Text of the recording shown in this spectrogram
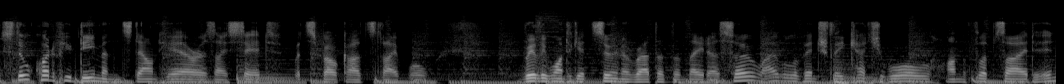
still quite a few demons down here, as I said, with spell cards that I will really want to get sooner rather than later, so I will eventually catch you all on the flip side in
